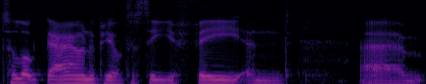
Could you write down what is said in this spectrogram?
to look down and be able to see your feet and um,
